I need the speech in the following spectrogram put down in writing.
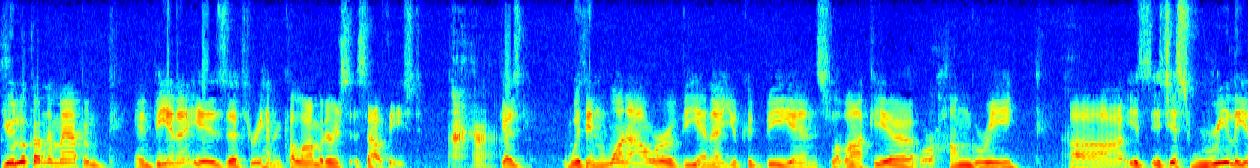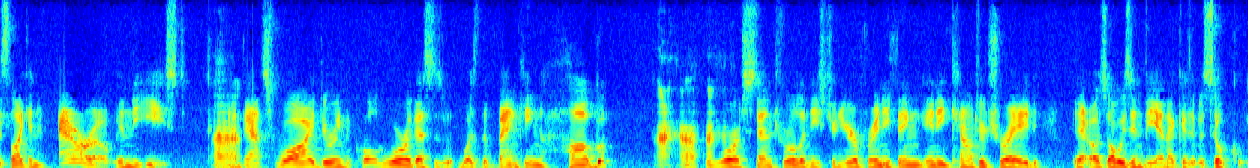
you look on the map and and Vienna is uh, 300 kilometers southeast. Uh-huh. Because within one hour of Vienna, you could be in Slovakia or Hungary. Uh, it's it's just really it's like an arrow in the east, Ah, and that's why during the Cold War, this is, was the banking hub uh-huh. for Central and Eastern Europe for anything any counter trade. It was always in Vienna because it was so cl-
